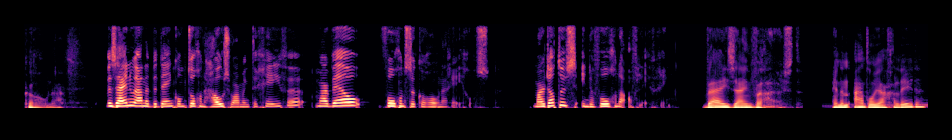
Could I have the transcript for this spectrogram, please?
corona. We zijn nu aan het bedenken om toch een housewarming te geven, maar wel volgens de coronaregels. Maar dat dus in de volgende aflevering. Wij zijn verhuisd. En een aantal jaar geleden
